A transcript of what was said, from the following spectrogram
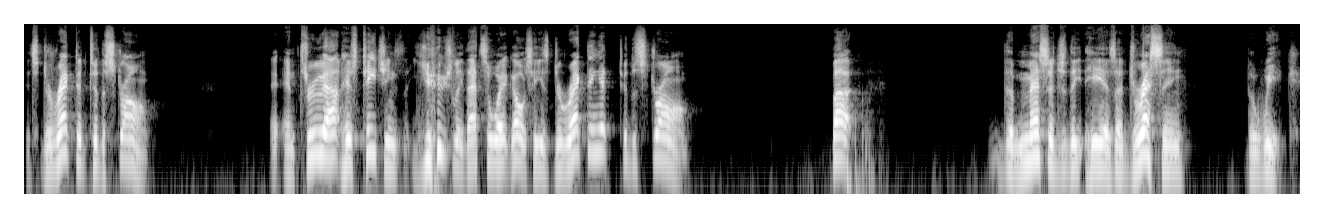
It's directed to the strong. And throughout his teachings, usually that's the way it goes. He is directing it to the strong. But the message that he is addressing the weak.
